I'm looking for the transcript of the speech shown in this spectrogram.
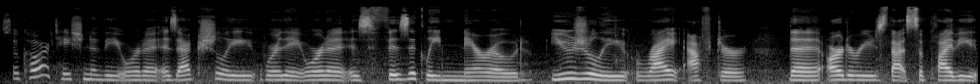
So, coarctation of the aorta is actually where the aorta is physically narrowed, usually right after the arteries that supply the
